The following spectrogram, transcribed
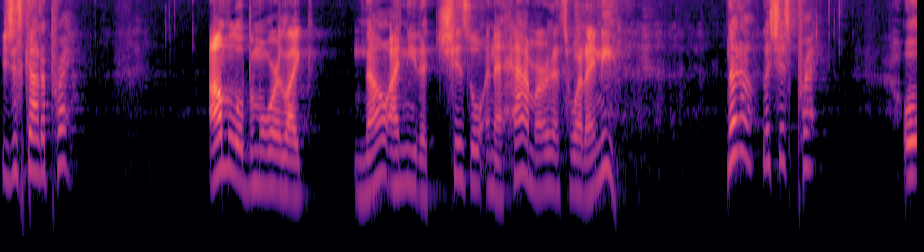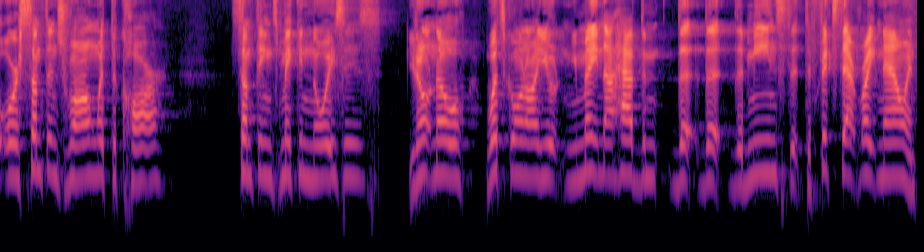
You just got to pray. I'm a little bit more like, no, I need a chisel and a hammer. That's what I need. No, no, let's just pray. Or, or something's wrong with the car, something's making noises. You don't know what's going on. You, you may not have the, the, the, the means to, to fix that right now. And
